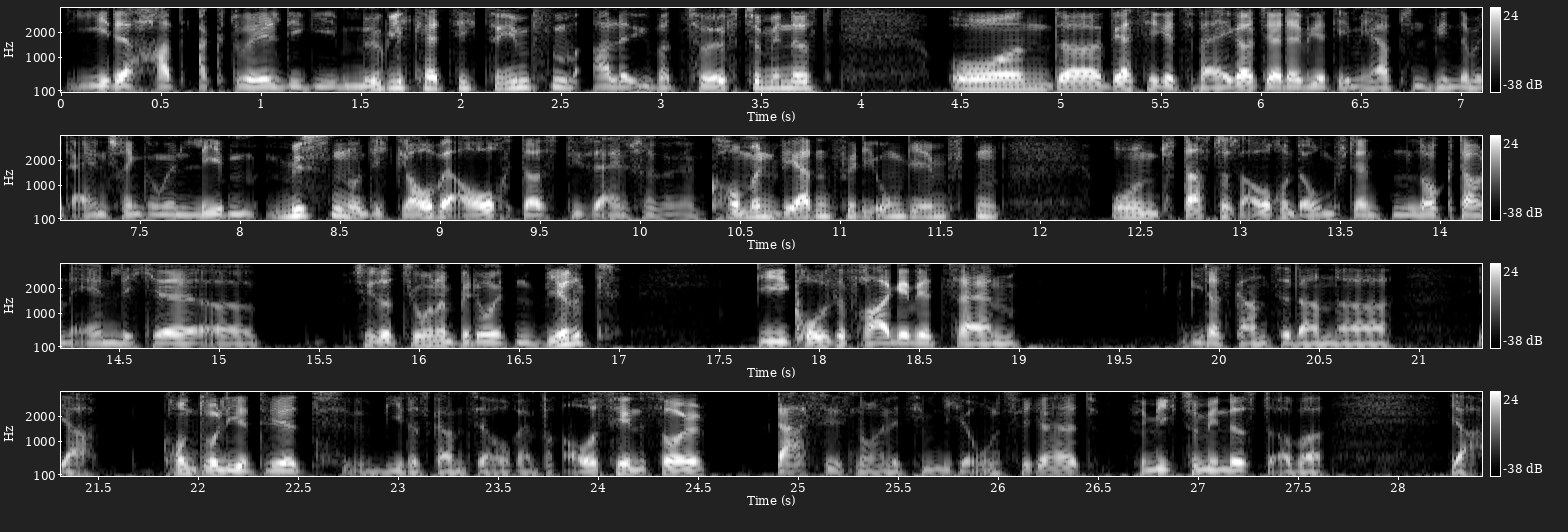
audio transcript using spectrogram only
jeder hat aktuell die Möglichkeit, sich zu impfen, alle über 12 zumindest. Und äh, wer sich jetzt weigert, ja, der wird im Herbst und Winter mit Einschränkungen leben müssen. Und ich glaube auch, dass diese Einschränkungen kommen werden für die Ungeimpften und dass das auch unter Umständen Lockdown-ähnliche äh, Situationen bedeuten wird. Die große Frage wird sein, wie das Ganze dann äh, ja, kontrolliert wird, wie das Ganze auch einfach aussehen soll. Das ist noch eine ziemliche Unsicherheit, für mich zumindest, aber ja,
